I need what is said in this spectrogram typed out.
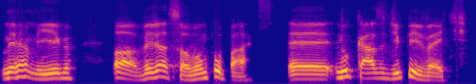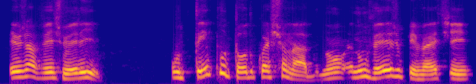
meu amigo. Ó, veja só, vamos por partes. É, no caso de Pivete, eu já vejo ele o tempo todo questionado. Não, eu não vejo o Pivete,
